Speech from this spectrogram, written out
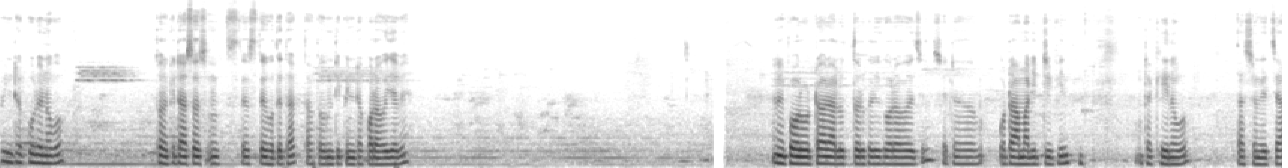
টিফিনটা করে নেব। তরকারিটা আস্তে আস্তে আস্তে হতে থাক তখন টিফিনটা করা হয়ে যাবে। পরোটা আর আলুর তরকারি করা হয়েছে, সেটা, ওটা আমারই টিফিন, ওটা খেয়ে নেব, তার সঙ্গে চা।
